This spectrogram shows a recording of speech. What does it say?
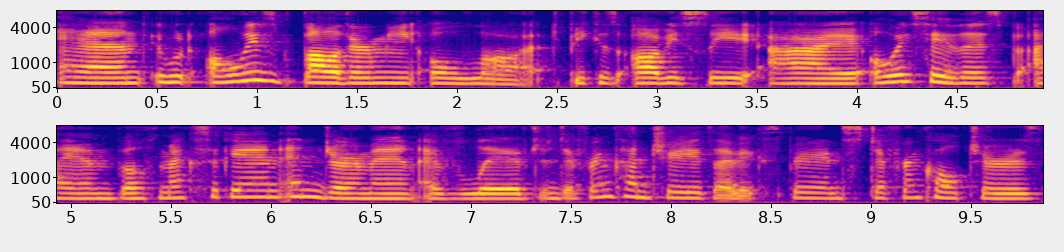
And it would always bother me a lot because obviously I always say this, but I am both Mexican and German. I've lived in different countries, I've experienced different cultures.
